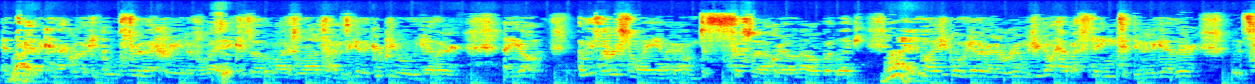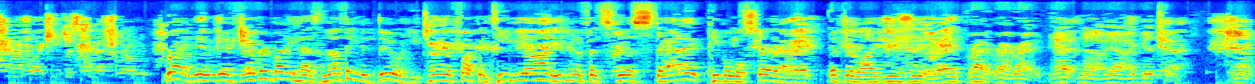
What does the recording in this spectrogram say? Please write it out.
and Right. to kind of connect with other people through that creative way because otherwise a lot of times you get a group of people together and you don't, at least personally, and I'm just socially awkward, I don't know, but like Right. you get a lot of people together in a room, if you don't have a thing to do together, it's kind of like you just kind of throw Right. If, if everybody has nothing to do and you turn the fucking TV on, even if it's just static, people will stare at it if they're like me right? Right, right, right. Yeah, no, yeah, I get you. Yeah.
